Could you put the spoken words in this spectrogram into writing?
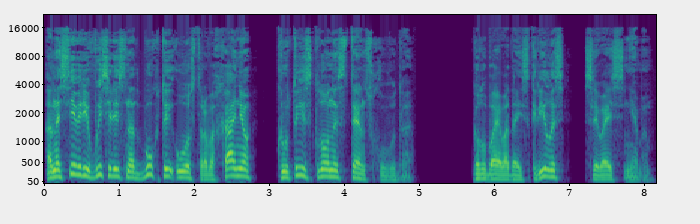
а на севере выселись над бухтой у острова Ханё крутые склоны Стенсхувуда. Голубая вода искрилась, сливаясь с небом.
